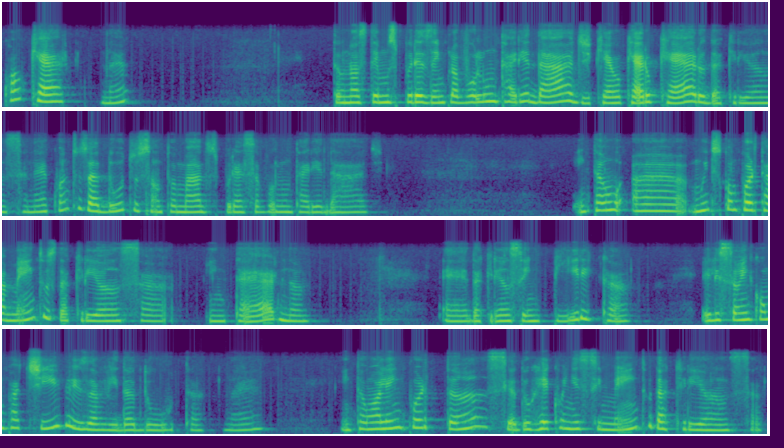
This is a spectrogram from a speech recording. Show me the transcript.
qualquer, né? Então, nós temos, por exemplo, a voluntariedade, que é o quero-quero da criança, né? Quantos adultos são tomados por essa voluntariedade? Então, uh, muitos comportamentos da criança interna, é, da criança empírica, eles são incompatíveis à vida adulta, né? Então, olha a importância do reconhecimento da criança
